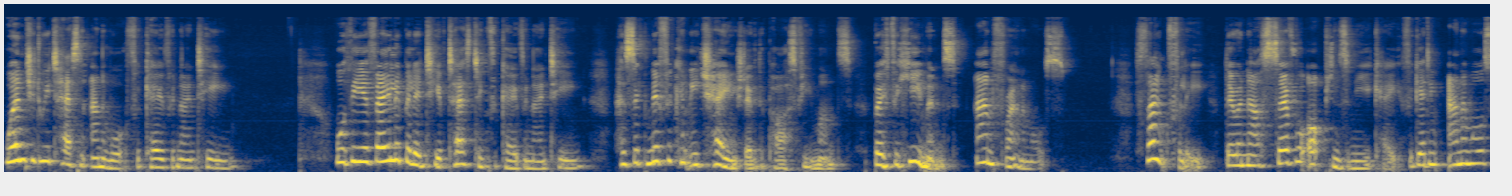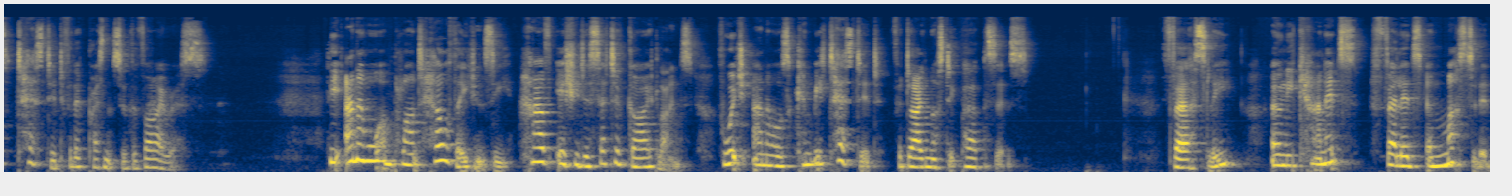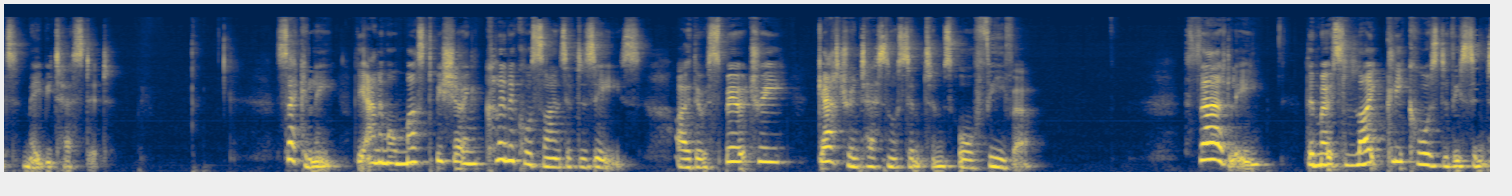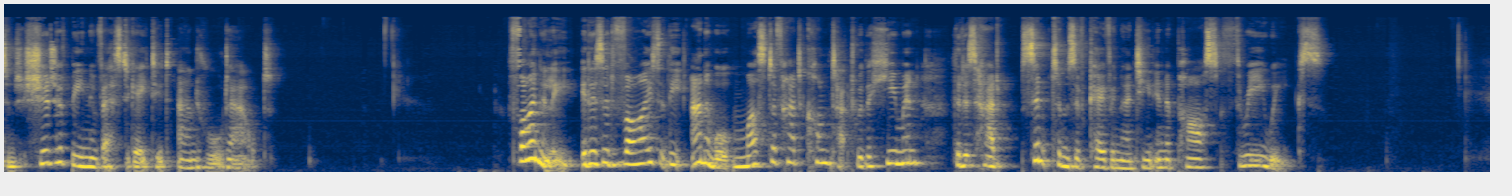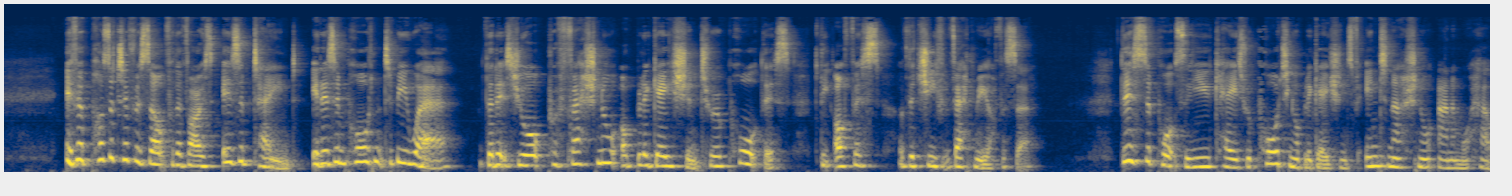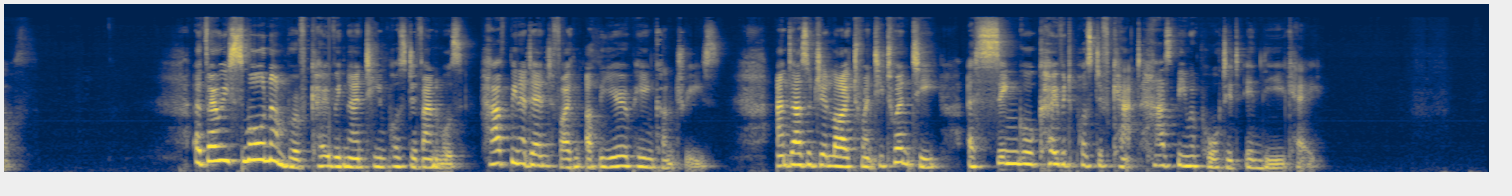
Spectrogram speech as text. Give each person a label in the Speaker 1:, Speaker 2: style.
Speaker 1: When should we test an animal for COVID 19? Well, the availability of testing for COVID 19 has significantly changed over the past few months, both for humans and for animals. Thankfully, there are now several options in the UK for getting animals tested for the presence of the virus. The Animal and Plant Health Agency have issued a set of guidelines for which animals can be tested for diagnostic purposes. Firstly, only canids, felids, and mustelids may be tested. Secondly, the animal must be showing clinical signs of disease, either respiratory, gastrointestinal symptoms, or fever. Thirdly, the most likely cause of these symptoms should have been investigated and ruled out. Finally, it is advised that the animal must have had contact with a human that has had symptoms of COVID 19 in the past three weeks. If a positive result for the virus is obtained, it is important to be aware that it's your professional obligation to report this to the Office of the Chief Veterinary Officer. This supports the UK's reporting obligations for international animal health. A very small number of COVID 19 positive animals have been identified in other European countries, and as of July 2020, a single COVID positive cat has been reported in the UK.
